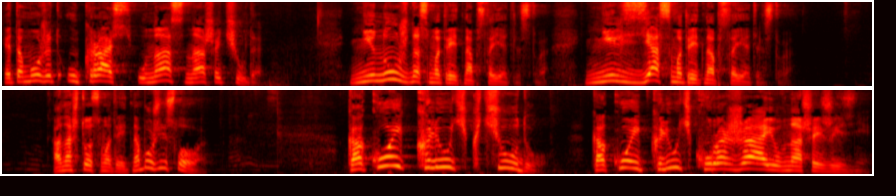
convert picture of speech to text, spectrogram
это может украсть у нас наше чудо. Не нужно смотреть на обстоятельства. Нельзя смотреть на обстоятельства. А на что смотреть? На Божье Слово. Какой ключ к чуду? Какой ключ к урожаю в нашей жизни?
